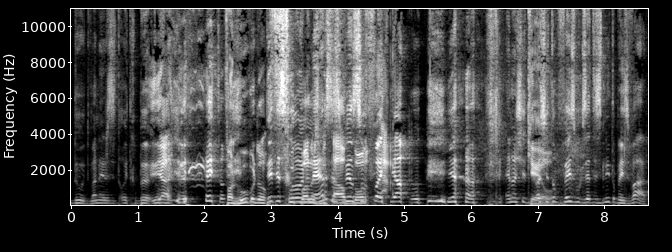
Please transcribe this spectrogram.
Dude, wanneer is dit ooit gebeurd? Ja. Van hoe worden Dit is gewoon een door... van jou. Ja. En als je, Kill. als je het op Facebook zet, is het niet opeens waar.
